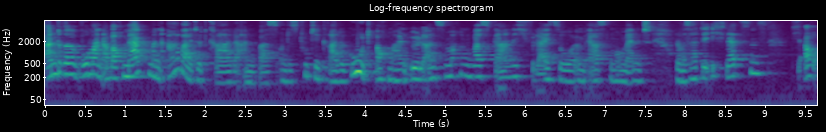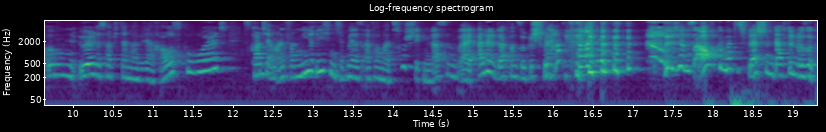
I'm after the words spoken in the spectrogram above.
andere, wo man aber auch merkt, man arbeitet gerade an was und es tut dir gerade gut, auch mal ein Öl anzumachen, was gar nicht vielleicht so im ersten Moment. Oder was hatte ich letztens? Ich auch irgendein Öl, das habe ich dann mal wieder rausgeholt. Das konnte ich am Anfang nie riechen. Ich habe mir das einfach mal zuschicken lassen, weil alle davon so geschwärmt haben. Und ich habe es aufgemacht, das Fläschchen, und dachte nur so,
